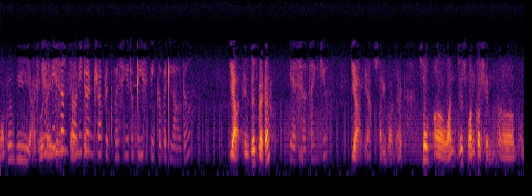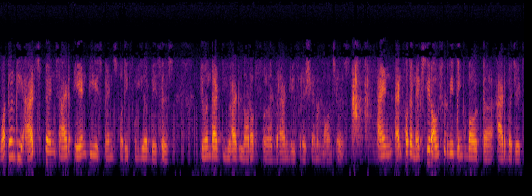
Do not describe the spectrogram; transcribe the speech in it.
what were the advertising... Excuse me, I'm sorry to interrupt. Requesting you to please speak a bit louder. Yeah, is this better? Yes, sir. Thank you. Yeah, yeah. Sorry about that. So, uh, one just one question. Uh, what were the ad spends, ad A&P spends for the full year basis, given that you had a lot of uh, brand refresh and launches? And, and for the next year, how should we think about uh, ad budgets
